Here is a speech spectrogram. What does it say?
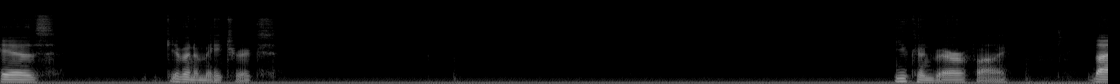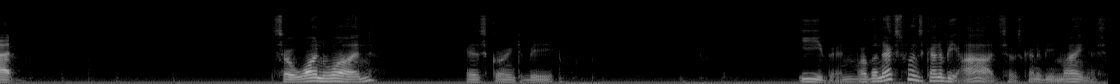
is given a matrix, you can verify that so 1 1 is going to be even. Well, the next one's going to be odd, so it's going to be minus.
